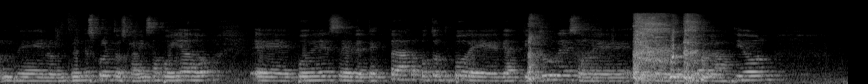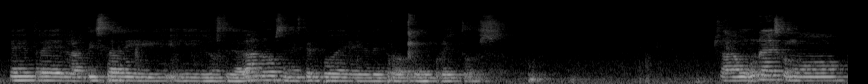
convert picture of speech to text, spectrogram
de los diferentes proyectos que habéis apoyado eh, puedes detectar otro tipo de, de actitudes o de, de entre el artista y, y, los ciudadanos en este tipo de, de, pro, de, proyectos. O sea, una es como,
